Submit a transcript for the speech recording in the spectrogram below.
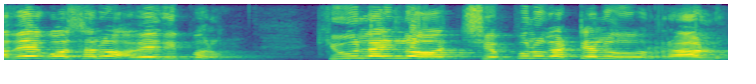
అవే గోసలు అవే దిప్పలు క్యూ లైన్లో చెప్పులు గట్టెలు రాళ్ళు.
